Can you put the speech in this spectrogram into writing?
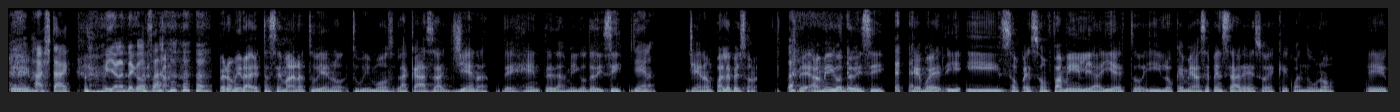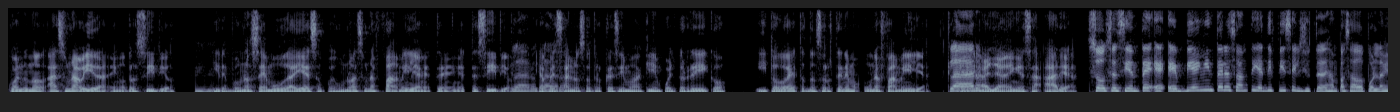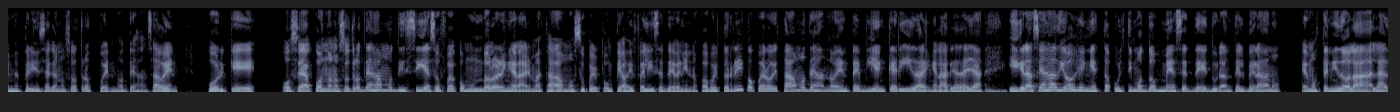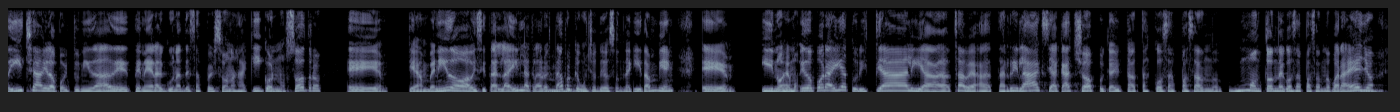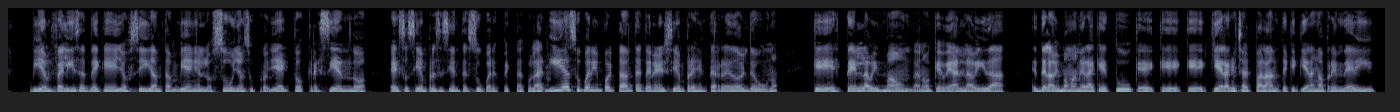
Eh, Hashtag millones de cosas. pero mira, esta semana tuvieron, tuvimos la casa llena de gente, de amigos de DC. Llena. llena un par de personas, de amigos de DC, que pues, y, y so, pues, son familia y esto, y lo que me hace pensar eso es que cuando uno, eh, cuando uno hace una vida en otros sitios y después uno se muda y eso, pues uno hace una familia en este, en este sitio. Claro, y a pesar claro. nosotros crecimos aquí en Puerto Rico y todo esto, nosotros tenemos una familia eh, allá en esa área. So, se siente, es, es bien interesante y es difícil. Si ustedes han pasado por la misma experiencia que nosotros, pues nos dejan saber. Porque, o sea, cuando nosotros dejamos DC, eso fue como un dolor en el alma. Estábamos súper pompeados y felices de venirnos para Puerto Rico, pero estábamos dejando gente bien querida en el área de allá. Y gracias a Dios, en estos últimos dos meses de durante el verano, hemos tenido la, la dicha y la oportunidad de tener algunas de esas personas aquí con nosotros. eh, que han venido a visitar la isla, claro está, porque muchos de ellos son de aquí también. Eh, y nos hemos ido por ahí a turistear y a, ¿sabes? A estar relax y a catch up porque hay tantas cosas pasando, un montón de cosas pasando para ellos. Bien felices de que ellos sigan también en lo suyo, en sus proyectos, creciendo. Eso siempre se siente súper espectacular. Y es súper importante tener siempre gente alrededor de uno que esté en la misma onda, ¿no? Que vean la vida de la misma manera que tú, que, que, que quieran echar para adelante, que quieran aprender y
